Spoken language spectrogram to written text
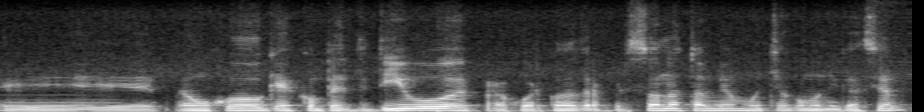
eh, es un juego que es competitivo, es para jugar con otras personas también, mucha comunicación.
